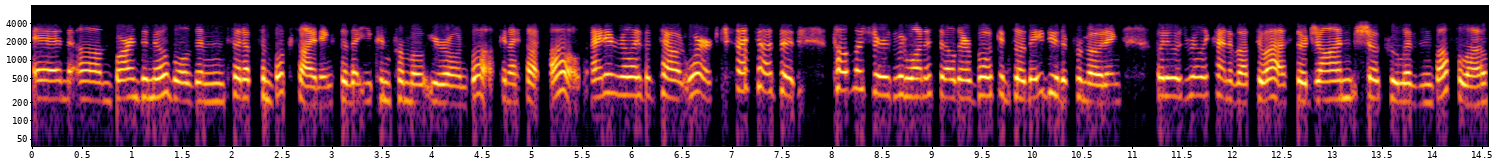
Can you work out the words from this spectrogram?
and um, Barnes and Nobles and set up some book signings so that you can promote your own book. And I thought, oh, I didn't realize that's how it worked. I thought that publishers would want to sell their book and so they do the promoting, but it was really kind of up to us. So John Shook, who lives in Buffalo,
